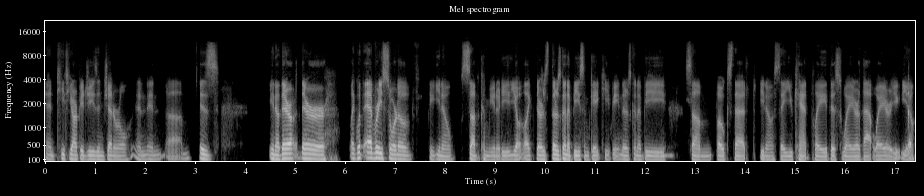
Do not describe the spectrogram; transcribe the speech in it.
and TTRPGs in general and and um is you know they're they're like with every sort of you know sub community you know, like there's there's going to be some gatekeeping there's going to be some folks that you know say you can't play this way or that way or you you know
